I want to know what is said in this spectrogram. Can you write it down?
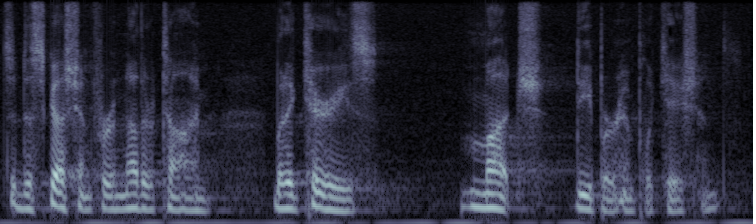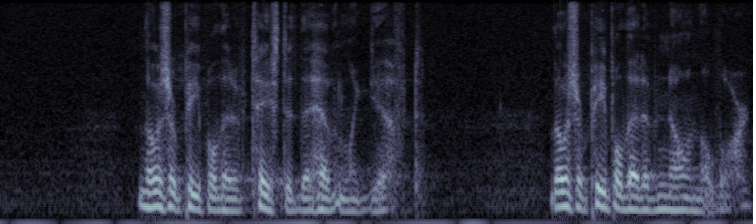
It's a discussion for another time, but it carries much deeper implications. And those are people that have tasted the heavenly gift. Those are people that have known the Lord.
